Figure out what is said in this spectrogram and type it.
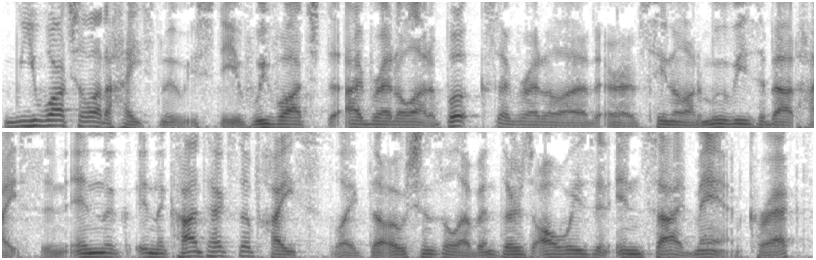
you watch a lot of heist movies, Steve. We've watched. I've read a lot of books. I've read a lot, of, or I've seen a lot of movies about heists. And in the in the context of heists, like the Ocean's Eleven, there's always an inside man. Correct.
